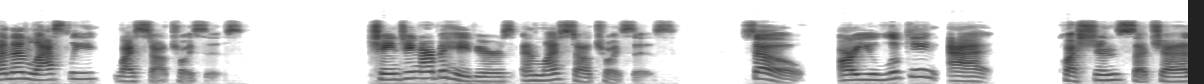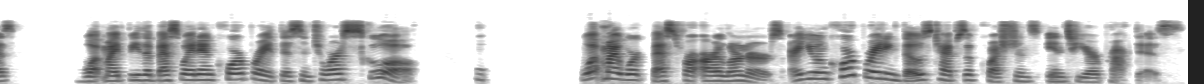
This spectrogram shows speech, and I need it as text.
And then lastly, lifestyle choices. Changing our behaviors and lifestyle choices. So, are you looking at questions such as what might be the best way to incorporate this into our school? What might work best for our learners? Are you incorporating those types of questions into your practice?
